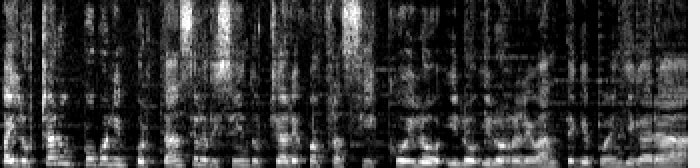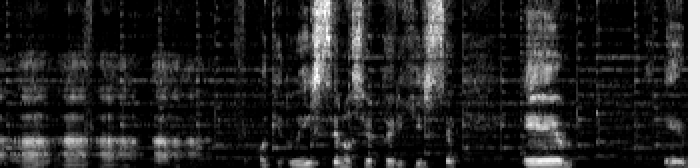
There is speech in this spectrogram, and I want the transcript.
para ilustrar un poco la importancia de los diseños industriales, Juan Francisco, y lo, y lo, y lo relevante que pueden llegar a, a, constituirse, ¿no es cierto?, dirigirse. Eh, eh,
